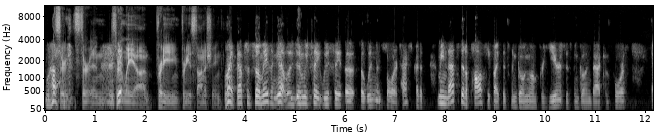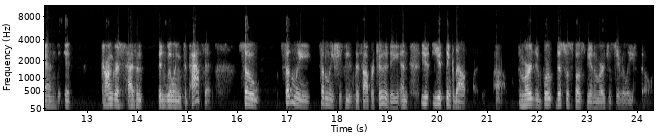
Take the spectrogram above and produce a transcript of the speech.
Well, certain, certain Yeah. certainly uh, pretty pretty astonishing. Right, that's what's so amazing. Yeah, and we say we say the the wind and solar tax credits. I mean, that's been a policy fight that's been going on for years. It's been going back and forth, and it Congress hasn't been willing to pass it. So suddenly, suddenly she sees this opportunity, and you you think about uh, emerg- This was supposed to be an emergency relief bill,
